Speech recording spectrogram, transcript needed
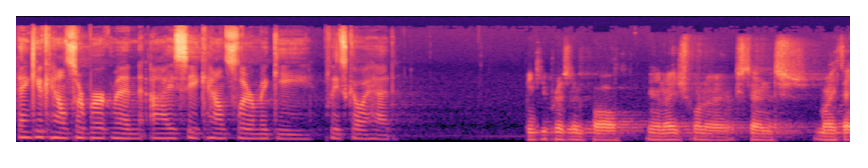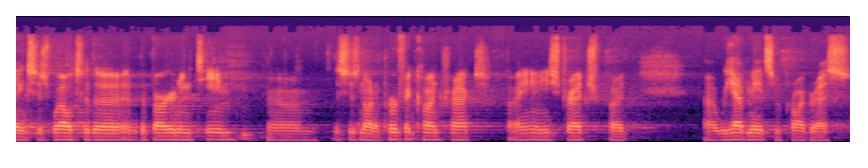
Thank you, Councillor Bergman. I see Councillor Magee. Please go ahead. Thank you, President Paul. And I just want to extend my thanks as well to the, the bargaining team. Um, this is not a perfect contract by any stretch, but uh, we have made some progress.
